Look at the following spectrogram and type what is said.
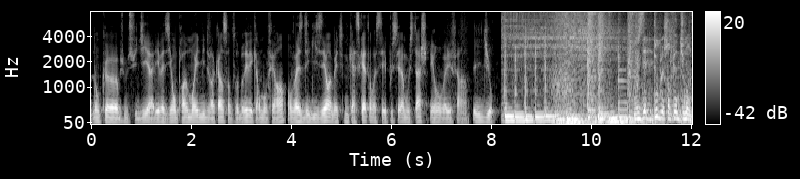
donc euh, je me suis dit, allez, vas-y, on prend un mois et demi de vacances entre Brive et Clermont-Ferrand. On va se déguiser, on va mettre une casquette, on va se pousser la moustache et on va aller faire l'idiot. Vous êtes double championne du monde.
